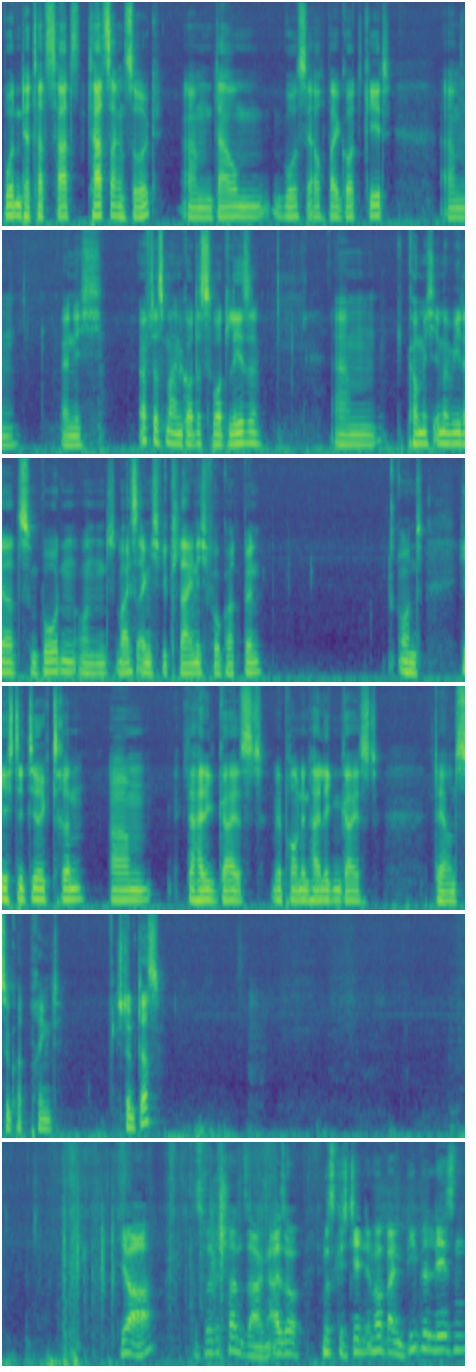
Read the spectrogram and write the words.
Boden der Tats Tatsachen zurück. Ähm, darum, wo es ja auch bei Gott geht. Ähm, wenn ich öfters mal ein Gottes Wort lese, ähm, komme ich immer wieder zum Boden und weiß eigentlich, wie klein ich vor Gott bin. Und hier steht direkt drin, ähm, der Heilige Geist. Wir brauchen den Heiligen Geist, der uns zu Gott bringt. Stimmt das? Ja, das würde ich schon sagen. Also, ich muss gestehen, immer beim Bibellesen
